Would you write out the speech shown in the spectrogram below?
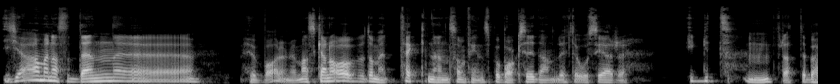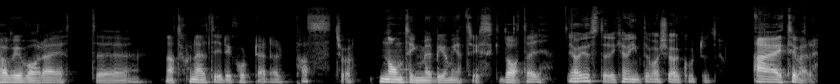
Ja, men alltså den... Eh, hur var det nu? Man skannar av de här tecknen som finns på baksidan, lite OCR-igt. Mm. För att det behöver ju vara ett eh, nationellt ID-kort eller pass, tror jag. Någonting med biometrisk data i. Ja, just det, det kan inte vara körkortet. Nej, tyvärr.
